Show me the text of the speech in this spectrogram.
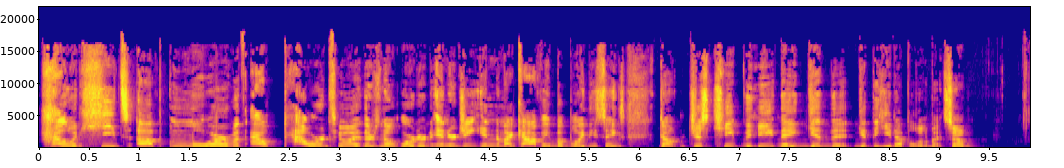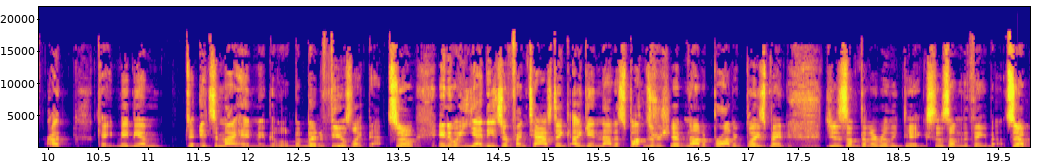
how it heats up more without power to it. There's no ordered energy into my coffee, but boy, these things don't just keep the heat; they get the get the heat up a little bit. So, uh, okay, maybe I'm it's in my head maybe a little bit, but it feels like that. So anyway, Yetis are fantastic. Again, not a sponsorship, not a product placement, just something I really dig. So something to think about. So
